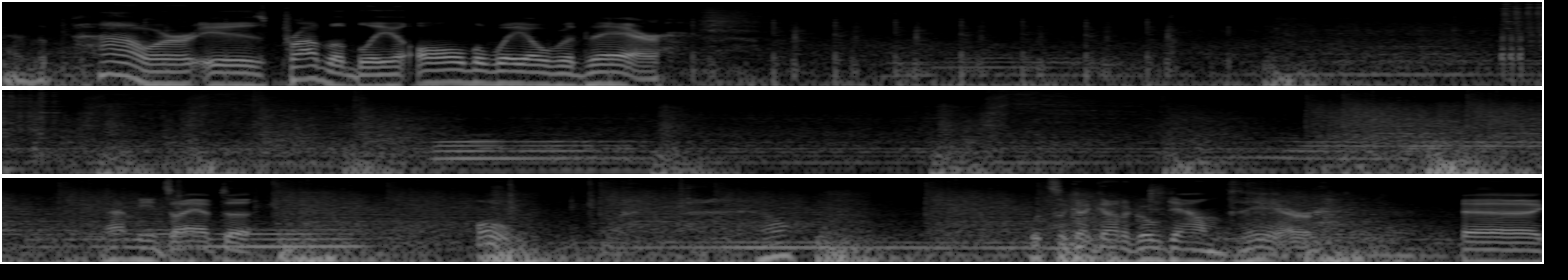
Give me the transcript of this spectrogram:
And the power is probably all the way over there. That means I have to... Oh. Well, looks like I gotta go down there. Uh,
